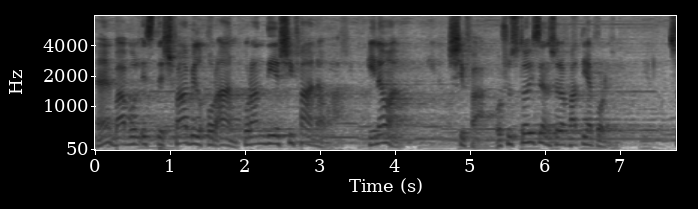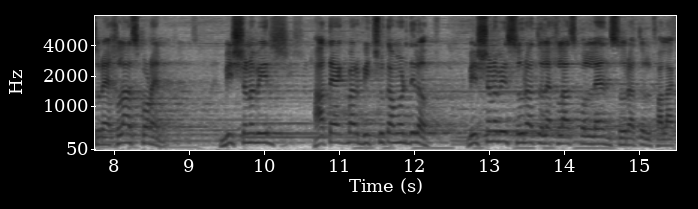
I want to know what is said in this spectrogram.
হ্যাঁ বাবুল ইস্তিশফা বিল কোরআন। কোরআন দিয়ে শিফা নেওয়া। কি নেওয়া? শিফা। অসুস্থ হয়েছেন সুরা ফাতিয়া পড়েন। সুরা এখলাস পড়েন। বিশ্বনবীর হাতে একবার বিচ্ছু কামড় দিল। বিশ্বনবী সুরাতুল এখলাস পড়লেন সুরাতুল ফালাক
